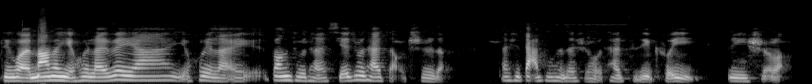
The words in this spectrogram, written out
尽管妈妈也会来喂呀，也会来帮助它、协助它找吃的，但是大部分的时候它自己可以觅食了。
